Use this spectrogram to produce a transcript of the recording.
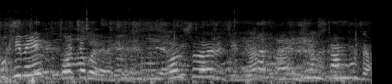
Bu kimin? Poğaça koy verelim. Komşulara vereceğim ya. Kan burada.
